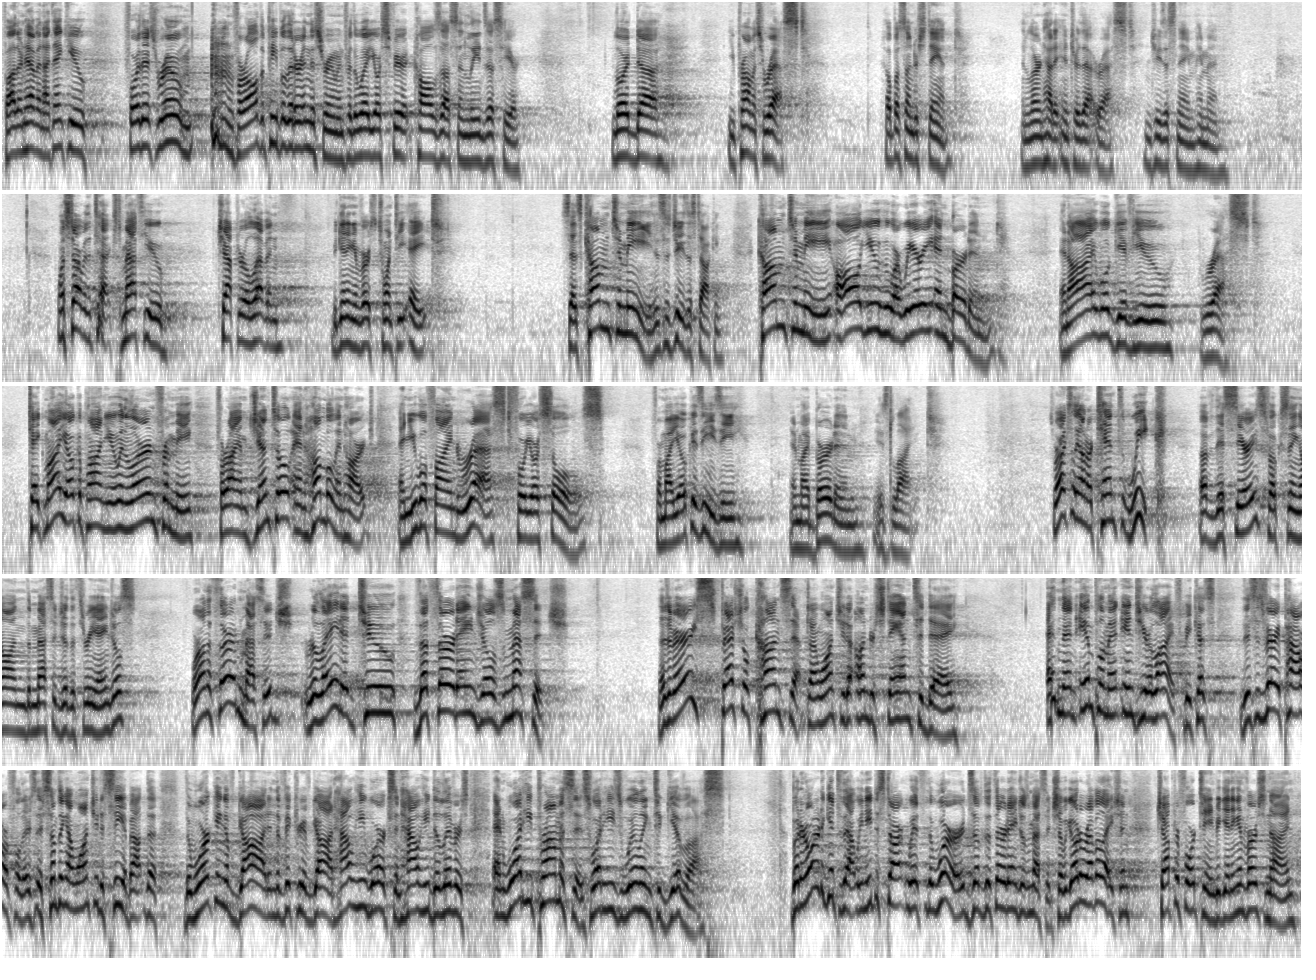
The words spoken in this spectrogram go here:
Father in heaven, I thank you for this room, for all the people that are in this room, and for the way your Spirit calls us and leads us here. Lord, uh, you promise rest. Help us understand and learn how to enter that rest. In Jesus' name, amen. I want to start with a text Matthew chapter 11, beginning in verse 28 says, Come to me. This is Jesus talking. Come to me, all you who are weary and burdened, and I will give you rest. Take my yoke upon you and learn from me, for I am gentle and humble in heart, and you will find rest for your souls. For my yoke is easy and my burden is light. So we're actually on our 10th week of this series, focusing on the message of the three angels. We're on the third message related to the third angel's message. There's a very special concept I want you to understand today and then implement into your life because this is very powerful. There's, there's something I want you to see about the, the working of God and the victory of God, how He works and how He delivers, and what He promises, what He's willing to give us. But in order to get to that, we need to start with the words of the third angel's message. So we go to Revelation chapter 14, beginning in verse 9.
